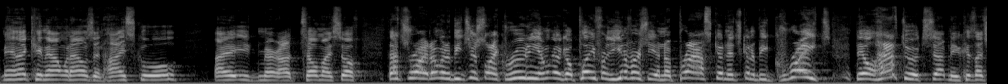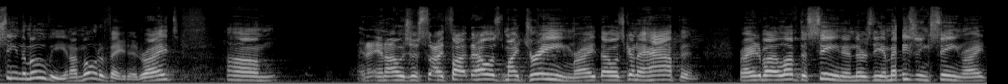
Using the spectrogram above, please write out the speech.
Man, that came out when I was in high school. I, I tell myself, that's right, I'm going to be just like Rudy. I'm going to go play for the University of Nebraska, and it's going to be great. They'll have to accept me because I've seen the movie and I'm motivated, right? Um, and, and I was just, I thought that was my dream, right? That was going to happen right? But I love the scene, and there's the amazing scene, right?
